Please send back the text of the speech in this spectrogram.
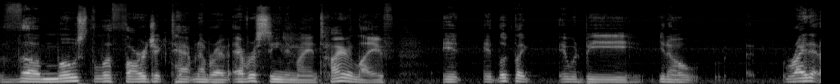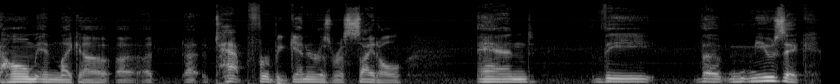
the most lethargic tap number I've ever seen in my entire life. It it looked like it would be you know right at home in like a, a, a, tap for beginners recital, and the the music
